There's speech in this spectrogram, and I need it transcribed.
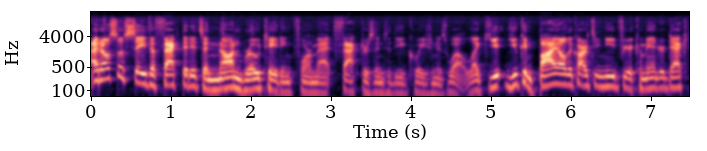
I'd also say the fact that it's a non-rotating format factors into the equation as well. Like you, you can buy all the cards you need for your commander deck,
